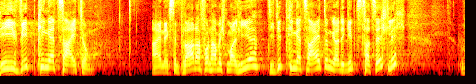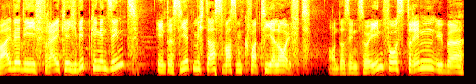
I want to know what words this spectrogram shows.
Die Wipkinger Zeitung. Ein Exemplar davon habe ich mal hier. Die Wipkinger Zeitung, ja, die gibt es tatsächlich. Weil wir die Freikirche Wipkingen sind, interessiert mich das, was im Quartier läuft. Und da sind so Infos drin über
